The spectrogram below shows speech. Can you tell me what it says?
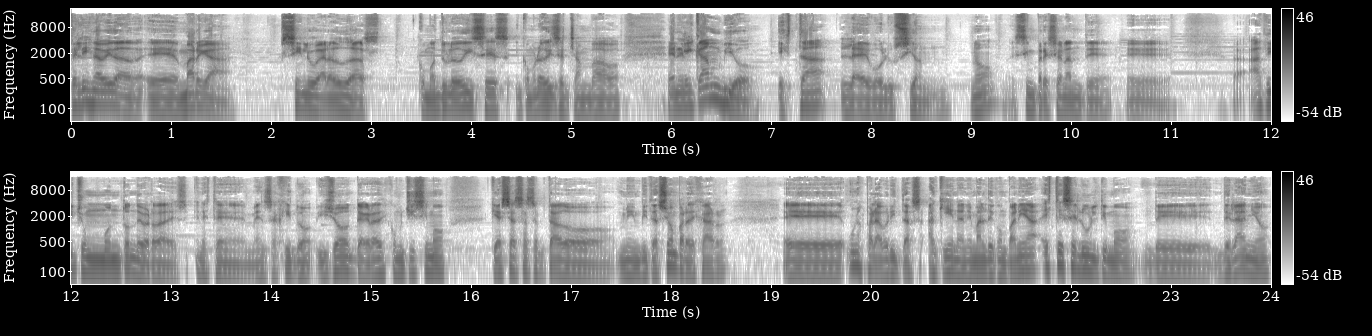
Feliz Navidad, eh, Marga. Sin lugar a dudas, como tú lo dices y como lo dice Chambao, en el cambio está la evolución, ¿no? Es impresionante. eh, has dicho un montón de verdades en este mensajito y yo te agradezco muchísimo que hayas aceptado mi invitación para dejar eh, unas palabritas aquí en Animal de Compañía. Este es el último de- del año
